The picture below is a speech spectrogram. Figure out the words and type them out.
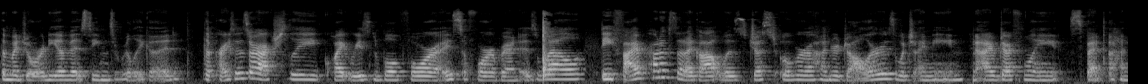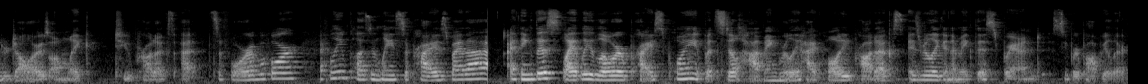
the majority of it seems really good. The prices are actually quite reasonable for a Sephora brand as well. The five products that I got was just over a hundred dollars, which I mean, I've definitely spent a hundred dollars on like two products at Sephora before. Definitely pleasantly surprised by that. I think this slightly lower price point, but still having really high quality products is really gonna make this brand super popular.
